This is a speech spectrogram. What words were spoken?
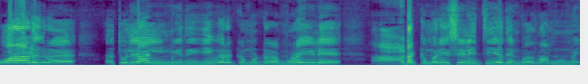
போராடுகிற தொழிலாளியின் தொழிலாளிகள் மீது ஈவிரக்கமுற்ற முறையிலே அடக்குமுறையை செலுத்தியது என்பதுதான் உண்மை.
